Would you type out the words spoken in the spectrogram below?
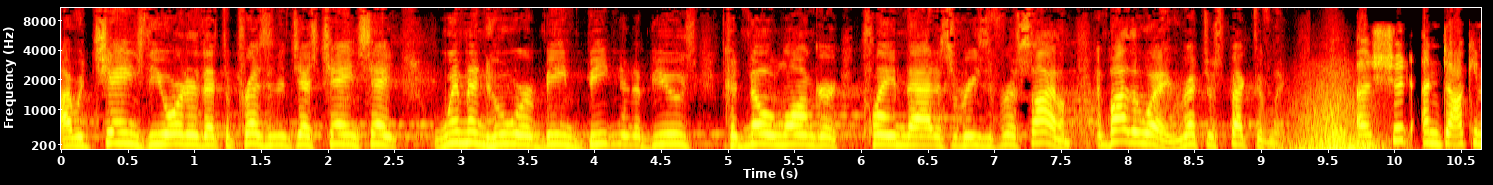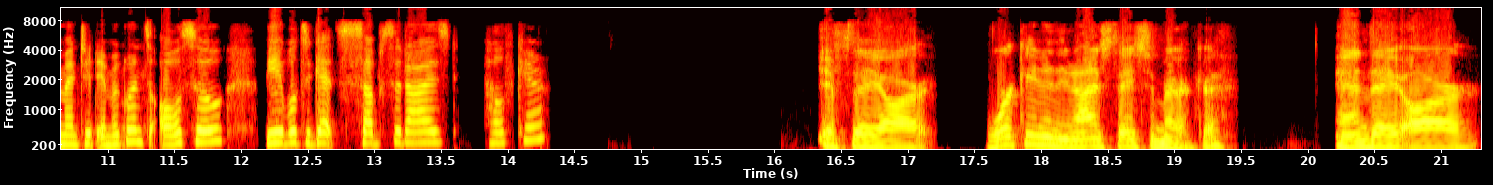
I would change the order that the president just changed, saying women who were being beaten and abused could no longer claim that as a reason for asylum. And by the way, retrospectively, uh, should undocumented immigrants also be able to get subsidized health care? If they are working in the United States of America and they are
